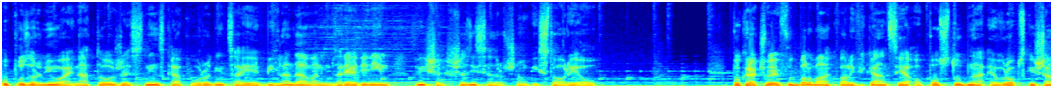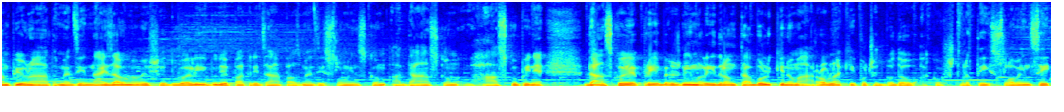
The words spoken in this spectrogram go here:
Upozorňujú aj na to, že Snínská pôrodnica je vyhľadávaným zariadením s vyše 60-ročnou históriou. Pokračuje futbalová kvalifikácia o postup na európsky šampionát. Medzi najzaujímavejšie duely bude patriť zápas medzi Slovenskom a Dánskom v H skupine. Dánsko je priebežným lídrom tabuľky, no má rovnaký počet bodov ako štvrtí Slovenci.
